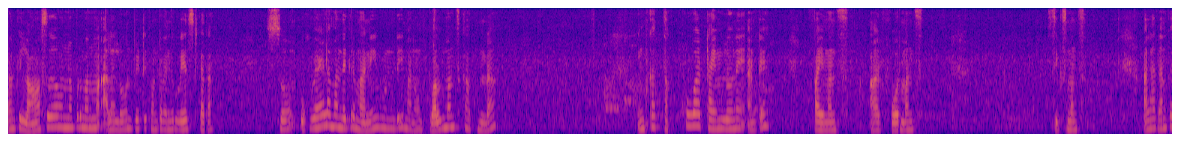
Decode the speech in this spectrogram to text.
మనకి లాస్గా ఉన్నప్పుడు మనం అలా లోన్ పెట్టి కొంటాం ఎందుకు వేస్ట్ కదా? సో ఒకవేళ మన దగ్గర మనీ ఉండి మనం ట్వెల్వ్ మంత్స్ కాకుండా ఇంకా తక్కువ టైంలోనే అంటే five months or four months six months. అలా కనుక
